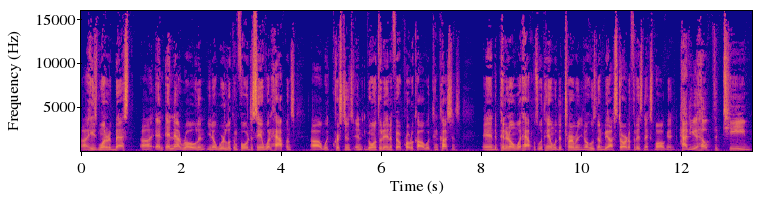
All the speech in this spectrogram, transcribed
Uh, he's one of the best uh, in, in, that role, and you know we're looking forward to seeing what happens uh, with Christians and going through the NFL protocol with concussions. And depending on what happens with him, will determine you know who's going to be our starter for this next ball game. How do you help the team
